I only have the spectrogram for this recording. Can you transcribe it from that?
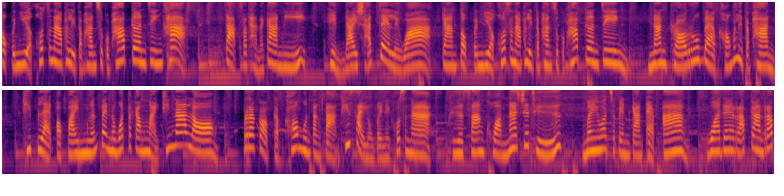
ตกเป็นเหยื่อโฆษณาผลิตภัณฑ์สุขภาพเกินจริงค่ะ จากสถานการณ์นี้ เห็นได้ชัดเจนเลยว่า การตกเป็นเหยื่อโฆษณาผลิตภัณฑ์สุขภาพเกินจริง นั่นเพราะรูปแบบของผลิตภัณฑ์ที่แปลกออกไปเหมือนเป็นนวัตกรรมใหม่ที่น่าลอง ประกอบกับข้อมูลต่างๆ ที่ใส่ลงไปในโฆษณา เพื่อสร้างความน่าเชื่อถือ ไม่ว่าจะเป็นการแอบอ้าง ว่าได้รับการรับ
